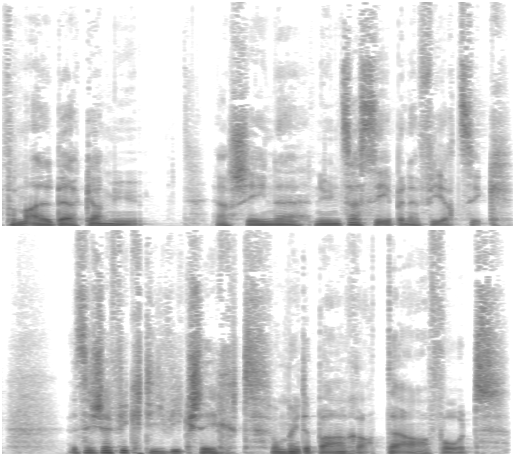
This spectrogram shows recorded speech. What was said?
vom Albert Camus, erschienen 1947. Es ist eine fiktive Geschichte, wo mit ein paar Ratten anfängt,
